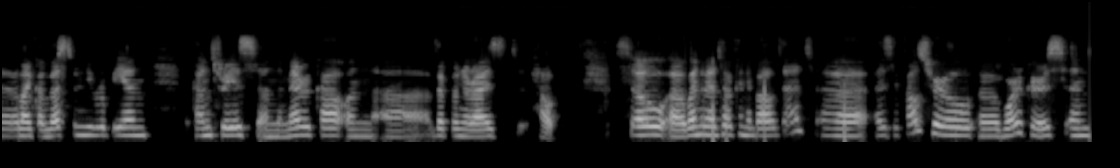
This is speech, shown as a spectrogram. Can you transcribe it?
uh, like on Western European countries, on America, on uh, weaponized help. So uh, when we are talking about that, uh, as cultural uh, workers and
